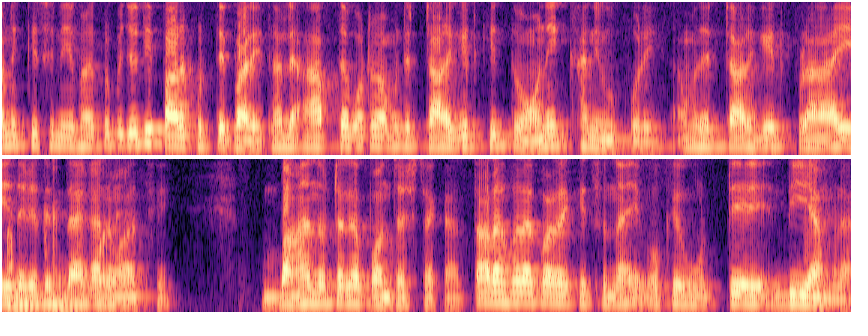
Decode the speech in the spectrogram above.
অনেক কিছু নির্ভর করবে। যদি পার করতে পারে তাহলে আপ দ্য বটম আমাদের টার্গেট কিন্তু অনেকখানি উপরে। আমাদের টার্গেট প্রায় এই জায়গাতে দেখানো আছে। বাহান্ন টাকা পঞ্চাশ টাকা। তাড়াহুড়া করার কিছু নাই ওকে উঠতে দিই আমরা।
